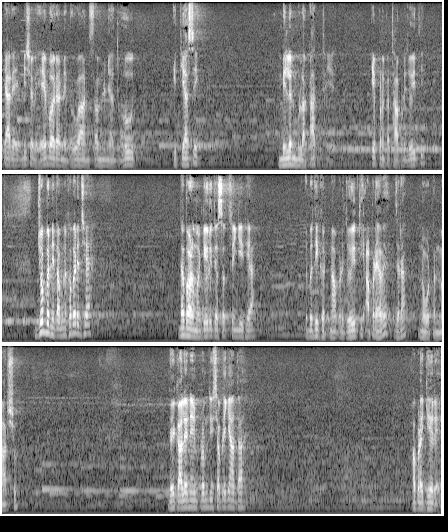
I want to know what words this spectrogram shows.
ત્યારે બિશપ હેબર અને ભગવાન સ્વામીની અદ્ભુત ઐતિહાસિક મિલન મુલાકાત થઈ હતી. એ પણ કથા આપણે જોઈ હતી. જો બને તમને ખબર છે? દબાણમાં કેવી રીતે સત્સંગી થયા? એ બધી ઘટના આપણે જોઈ હતી. આપણે હવે જરા નોટન મારશું. ગઈકાલે ને પ્રમ દિવસે આપણે ક્યાં હતા? આપણા ઘેરે.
